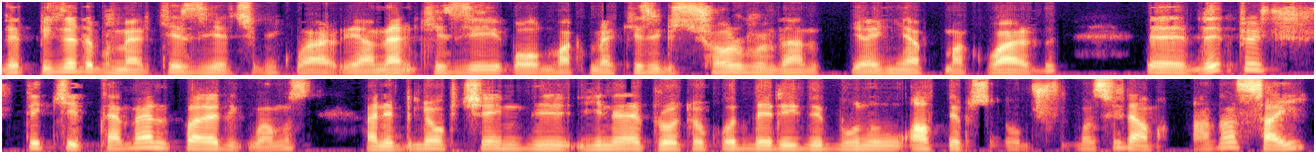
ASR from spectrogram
Web1'de de bu merkeziyetçilik var. Yani merkezi olmak, merkezi bir serverdan yayın yapmak vardı. E, Web3'teki temel paradigmamız hani blockchain'di, yine protokolleriydi, bunun altyapısını oluşturmasıyla ama ana sahip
